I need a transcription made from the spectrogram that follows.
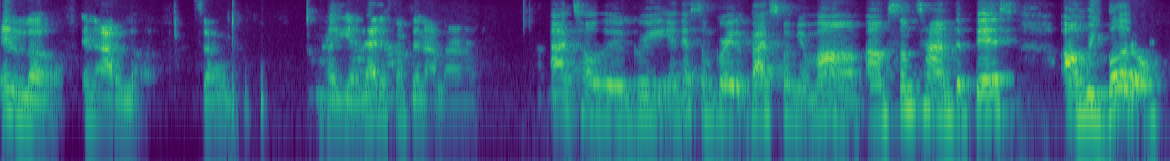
in love and out of love. So, but yeah, that is something I learned. I totally agree, and that's some great advice from your mom. Um, sometimes the best um, rebuttal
